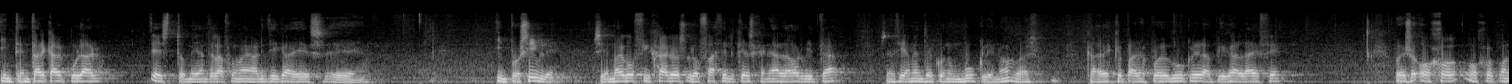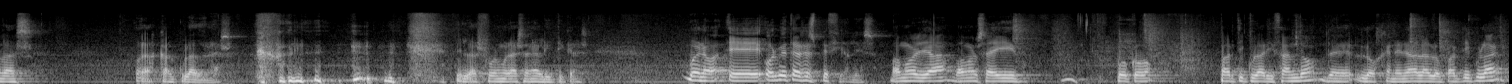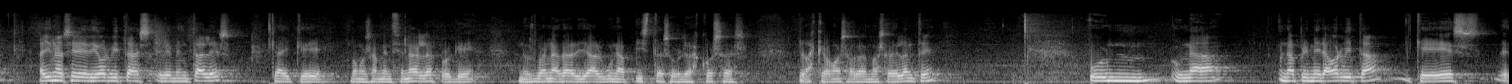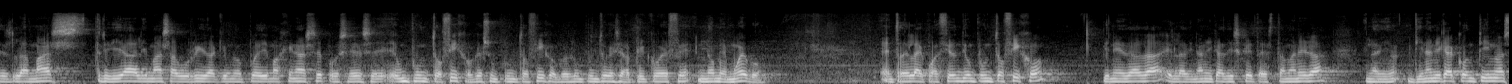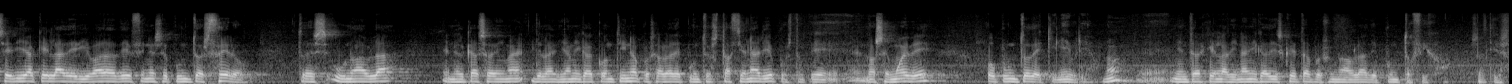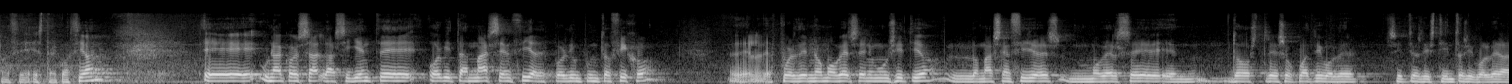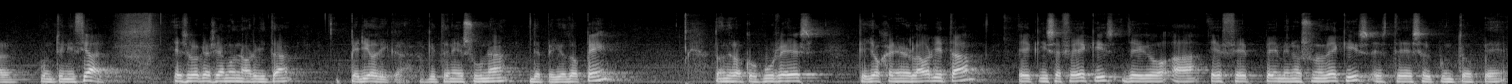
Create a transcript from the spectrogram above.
intentar calcular esto mediante la forma analítica es eh, imposible. Sin embargo, fijaros lo fácil que es generar la órbita sencillamente con un bucle, ¿no? cada vez que paras por el bucle, le aplicas la F. Por eso, ojo, ojo con, las, con las calculadoras y las fórmulas analíticas. Bueno, eh, órbitas especiales. Vamos ya, vamos a ir un poco particularizando de lo general a lo particular. Hay una serie de órbitas elementales que hay que, vamos a mencionarlas porque nos van a dar ya alguna pista sobre las cosas de las que vamos a hablar más adelante. una, una, primera órbita que es, es, la más trivial y más aburrida que uno puede imaginarse, pues es eh, un punto fijo, que es un punto fijo, pues es un punto que si aplico f no me muevo. Entonces la ecuación de un punto fijo viene dada en la dinámica discreta de esta manera, en la dinámica continua sería que la derivada de f en ese punto es cero, entonces uno habla, en el caso de la dinámica continua, pues habla de punto estacionario, puesto que no se mueve, o punto de equilibrio, ¿no? Eh, mientras que en la dinámica discreta pues uno habla de punto fijo, satisface esta ecuación. Eh, una cosa, la siguiente órbita más sencilla después de un punto fijo eh, después de no moverse en ningún sitio, lo más sencillo es moverse en dos, tres o cuatro y volver sitios distintos y volver al punto inicial. Eso es lo que se llama una órbita periódica. Aquí tenéis una de periodo P, donde lo que ocurre es que yo genero la órbita, xfx, llego a fp-1 de x, este es el punto p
